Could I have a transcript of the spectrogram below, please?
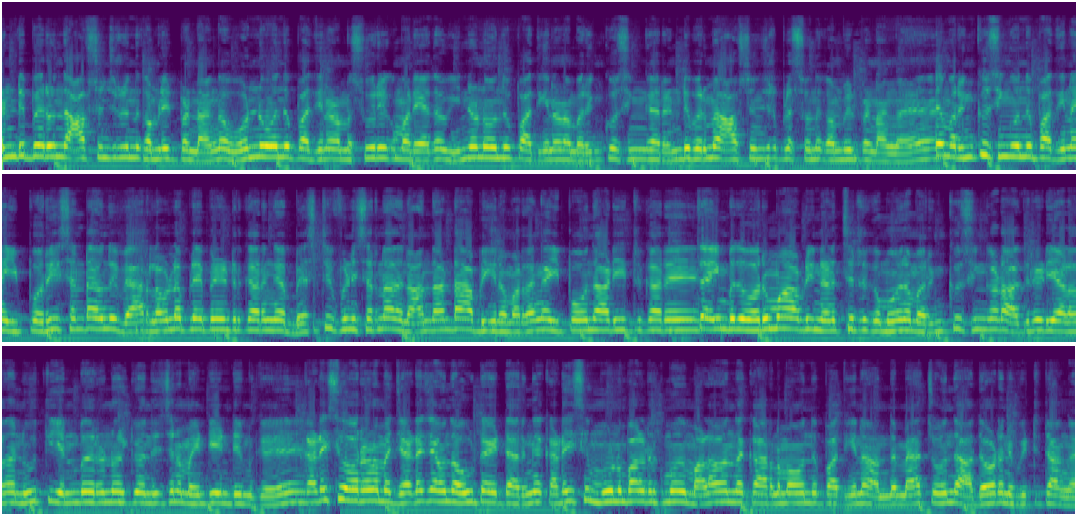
ரெண்டு பேர் வந்து ஆஃப் செஞ்சுரி வந்து கம்ப்ளீட் பண்ணாங்க. ஒன்னு வந்து பாத்தீங்கன்னா நம்ம சூரியகுமார் யாதவ் இன்னொன்னு வந்து பாத்தீங்கன்னா நம்ம ரிங்கு சிங் ரெண்டு பேருமே ஆஃப் செஞ்சுரி பிளஸ் வந்து கம்ப்ளீட் பண்ணாங்க. நம்ம ரிங்கு சிங் வந்து பாத்தீங்கன்னா இப்போ ரீசெண்டா வந்து வேற லெவல்ல ப்ளே பண்ணிட்டு இருக்காருங்க. பெஸ்ட் பினிஷர்னா அது நான் தாண்டா அப்படிங்கிற மாதிரி தாங்க இப்போ வந்து ஆடிட்டு இருக்காரு ஐம்பது வருமா அப்படின்னு நினைச்சிட்டு இருக்கும் போது நம்ம ரிங்கு சிங்கோட அதிரடியால தான் நூத்தி எண்பது ரன் வரைக்கும் வந்துச்சு நம்ம இந்தியன் டீமுக்கு. கடைசி ஓவர் நம்ம ஜடேஜா வந்து அவுட் ஆயிட்டாருங்க. கடைசி மூணு பால் இருக்கும்போது மழை வந்த காரணமா வந்து பாத்தீங்கன்னா அந்த மேட்ச் வந்து அதோட விட்டுட்டாங்க.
